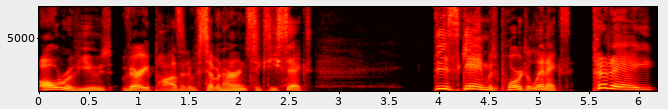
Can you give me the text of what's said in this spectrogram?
All reviews, very positive 766. This game was ported to Linux today.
